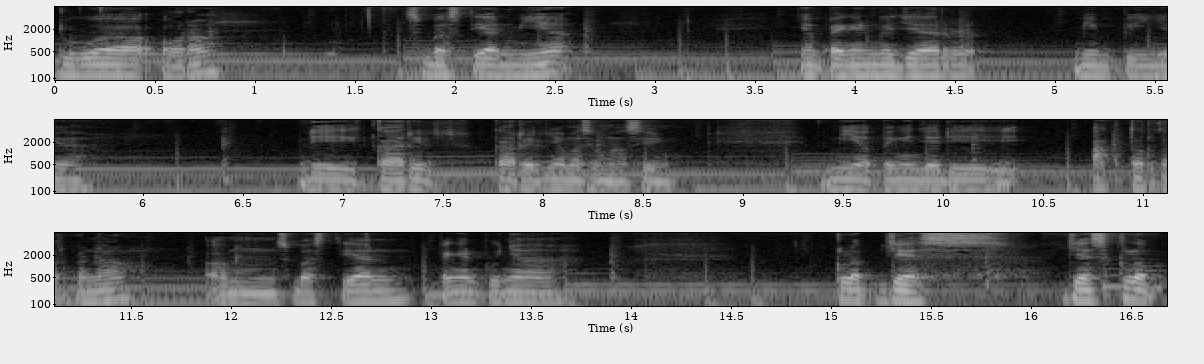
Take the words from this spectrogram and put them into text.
dua orang Sebastian Mia yang pengen ngejar mimpinya di karir karirnya masing-masing. Mia pengen jadi aktor terkenal um, Sebastian pengen punya klub jazz jazz club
